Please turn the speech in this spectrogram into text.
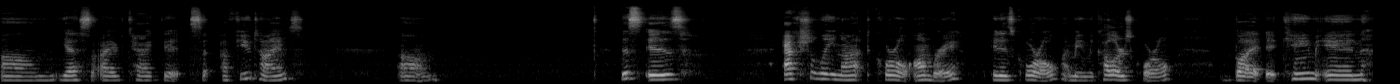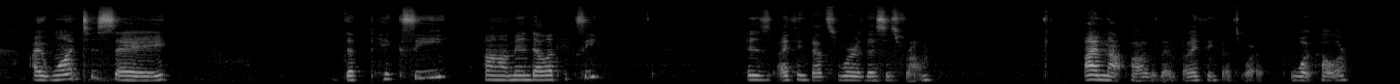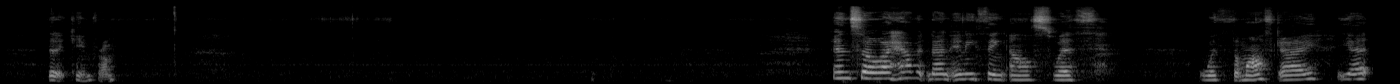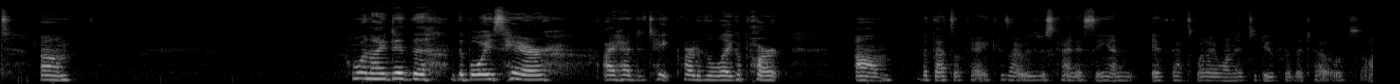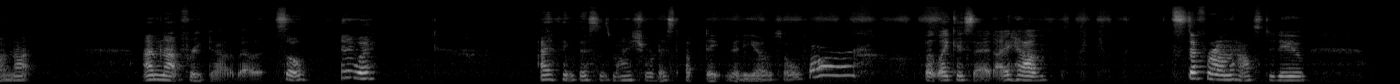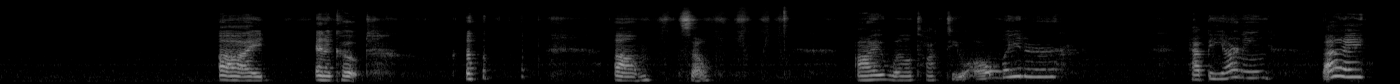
Um, yes, I've tagged it a few times. Um, this is actually not coral ombre. It is coral. I mean, the color is coral. But it came in, I want to say, the Pixie, uh, Mandala Pixie. Is I think that's where this is from. I'm not positive, but I think that's what what color that it came from. And so I haven't done anything else with with the moth guy yet. Um, when I did the, the boy's hair, I had to take part of the leg apart. Um, but that's okay because I was just kind of seeing if that's what I wanted to do for the toe. So I'm not I'm not freaked out about it. So, anyway, I think this is my shortest update video so far. But like I said, I have stuff around the house to do. I and a coat. um, so I will talk to you all later. Happy yarning. Bye.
